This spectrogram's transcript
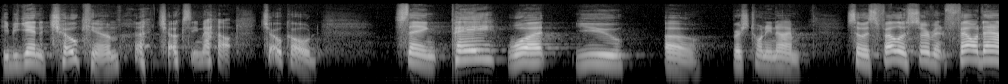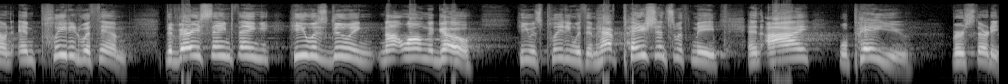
He began to choke him, chokes him out, chokehold, saying, Pay what you owe. Verse 29. So his fellow servant fell down and pleaded with him. The very same thing he was doing not long ago. He was pleading with him, Have patience with me, and I will pay you. Verse 30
